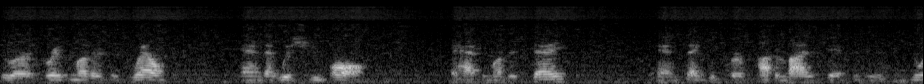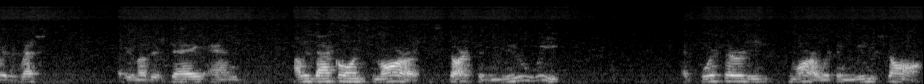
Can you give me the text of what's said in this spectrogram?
who are great mothers as well. And I wish you all a happy Mother's Day. And thank you for popping by this afternoon. Enjoy the rest of your Mother's Day. And I'll be back on tomorrow to start the new week at 4.30 tomorrow with a new song.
